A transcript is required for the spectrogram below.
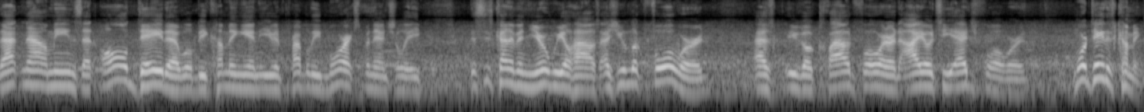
that now means that all data will be coming in even probably more exponentially this is kind of in your wheelhouse. As you look forward, as you go cloud forward and IoT edge forward, more data's coming.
